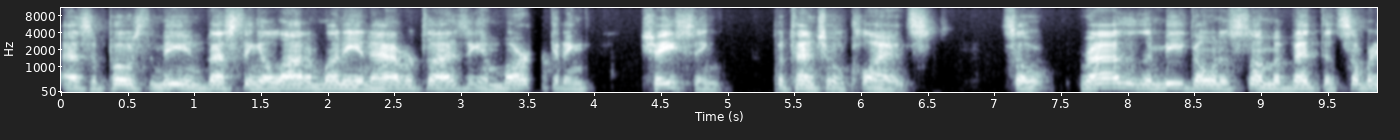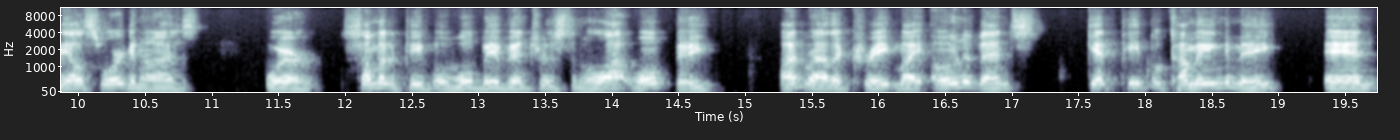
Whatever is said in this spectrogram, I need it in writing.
as opposed to me investing a lot of money in advertising and marketing, chasing potential clients. So rather than me going to some event that somebody else organized, where some of the people will be of interest and a lot won't be, I'd rather create my own events, get people coming to me, and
